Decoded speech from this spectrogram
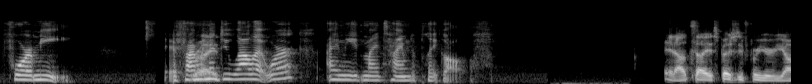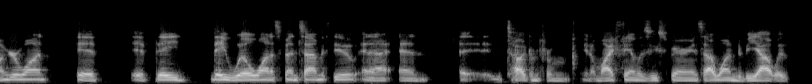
for me. If I'm right. going to do well at work, I need my time to play golf. And I'll tell you, especially for your younger one, if if they they will want to spend time with you, and I, and uh, talking from you know my family's experience, I wanted to be out with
